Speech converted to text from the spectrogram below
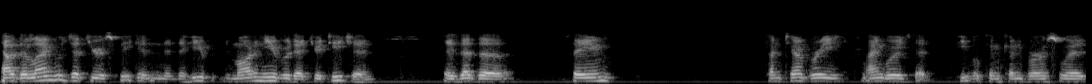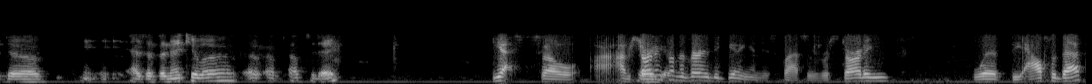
Now, the language that you're speaking, the, the, Hebrew, the modern Hebrew that you're teaching, is that the same contemporary language that people can converse with uh, as a vernacular uh, up, up to date? Yes. So I'm starting from the very beginning in these classes. We're starting with the alphabets.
